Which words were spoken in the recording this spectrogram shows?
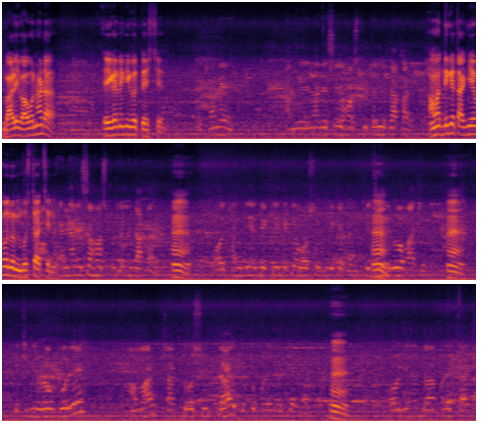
বাড়ি বাবনহাটা? এইখানে কি করতে এসছেন? আমি এনআরএসএ হসপিটালে দেখাই আমার দিকে তাকিয়ে বলুন বুঝতে পারছি না। এনআরএসএ হসপিটালে দেখাই হ্যাঁ। ওইখান দিয়ে দেখিয়ে দেখে ওষুধ লিখে দেন হ্যাঁ। কিডনি রোগ আছে। হ্যাঁ। কিডনি রোগ বলে আমার চারটে ওষুধ দেয় দুটো করে লিখে দেয়। হ্যাঁ। ওই জন্য দয়া করে চাইছি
